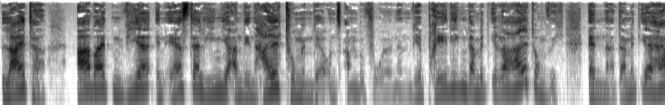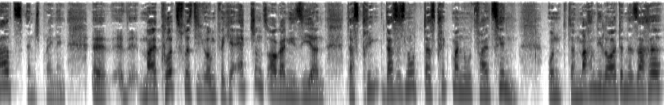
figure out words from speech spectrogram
Leiter arbeiten wir in erster Linie an den Haltungen der uns Anbefohlenen. Wir predigen, damit ihre Haltung sich ändert, damit ihr Herz entsprechend äh, äh, mal kurzfristig irgendwelche Actions organisieren. Das kriegt, das ist not, das kriegt man notfalls hin. Und dann machen die Leute eine Sache,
